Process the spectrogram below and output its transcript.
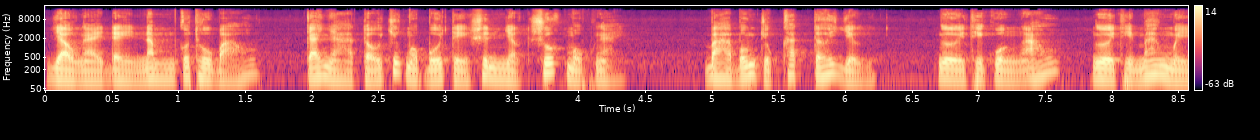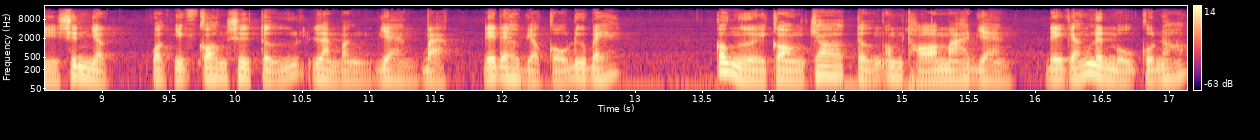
Vào ngày đầy năm của Thu Bảo, Cả nhà tổ chức một buổi tiệc sinh nhật suốt một ngày. Ba bốn chục khách tới dự. Người thì quần áo, Người thì mang mì sinh nhật Hoặc những con sư tử làm bằng vàng bạc. Để đeo vào cổ đứa bé. Có người còn cho tượng ông thọ mạ vàng Để gắn lên mũ của nó.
